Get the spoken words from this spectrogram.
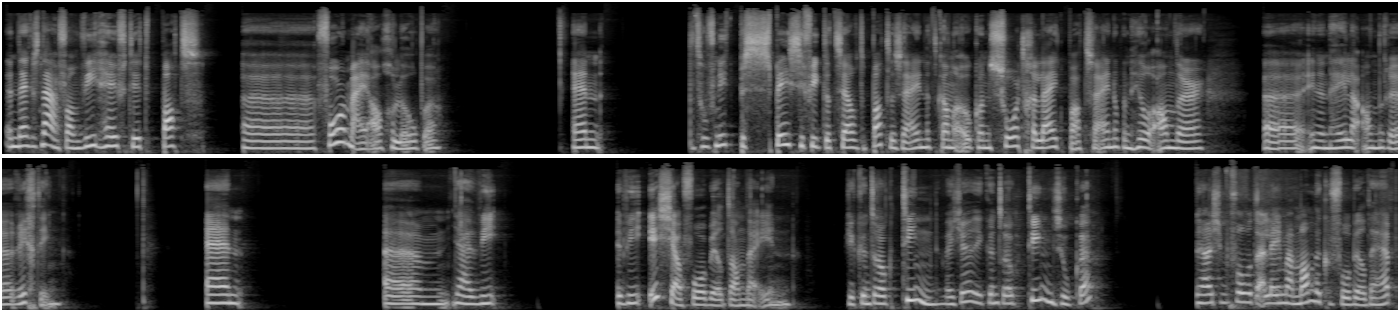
En denk eens na van wie heeft dit pad uh, voor mij al gelopen? En dat hoeft niet specifiek datzelfde pad te zijn. Het kan ook een soort gelijk pad zijn op een heel ander uh, in een hele andere richting. En um, ja, wie, wie is jouw voorbeeld dan daarin? Je kunt er ook tien, weet je, je kunt er ook tien zoeken. Nou, als je bijvoorbeeld alleen maar mannelijke voorbeelden hebt,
